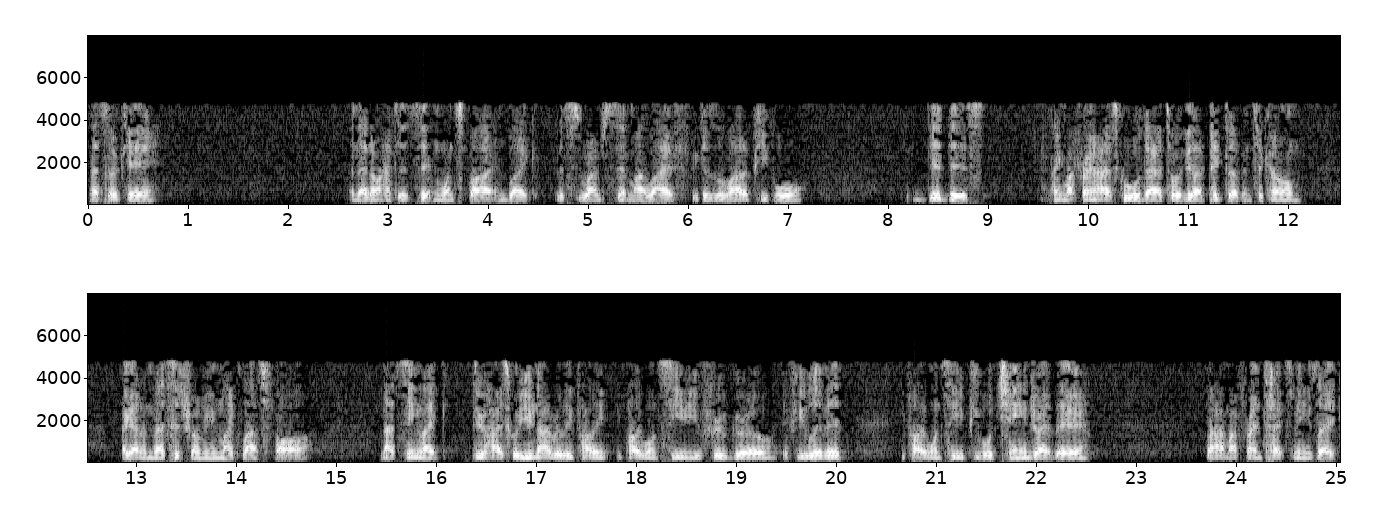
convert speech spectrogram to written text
that's okay. And I don't have to sit in one spot and be like, this is where I'm spent my life. Because a lot of people did this. Like my friend in high school that I told you that I picked up took home, I got a message from him like last fall. Not seeing like through high school, you're not really probably you probably won't see your fruit grow if you live it. You probably won't see people change right there. But I had my friend text me. He's like,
